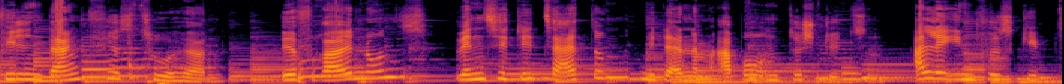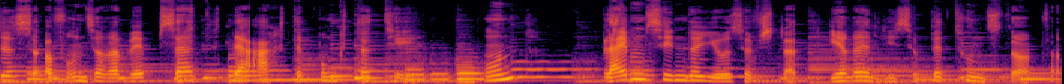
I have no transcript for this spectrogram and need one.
Vielen Dank fürs Zuhören. Wir freuen uns, wenn Sie die Zeitung mit einem Abo unterstützen. Alle Infos gibt es auf unserer Website derachte.at. Und bleiben Sie in der Josefstadt, Ihre Elisabeth Hunsdorfer.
